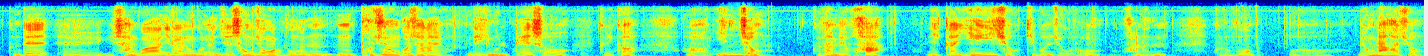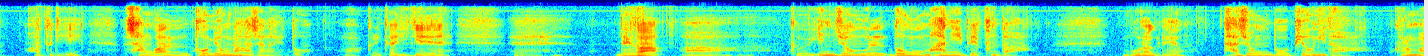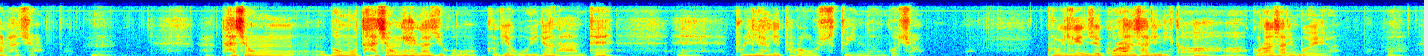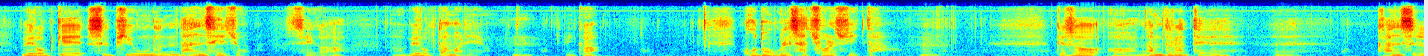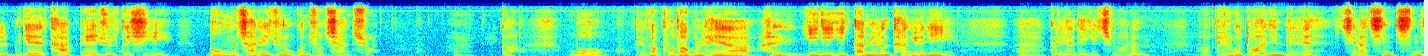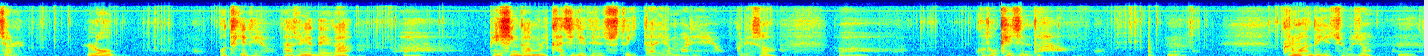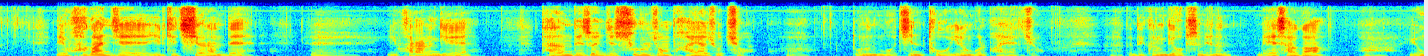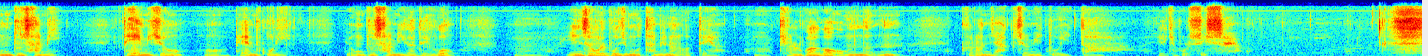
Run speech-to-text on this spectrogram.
근데 에, 이 상관이라는 거는 이제 성정으로 보면 음, 퍼주는 거잖아요. 내 힘을 빼서 그러니까 어, 인정, 그 다음에 화, 그러니까 예의죠. 기본적으로 화는 그리고 어, 명랑하죠. 화들이 상관 더 명랑하잖아요. 또 어, 그러니까 이게 에, 내가 아, 그 인정을 너무 많이 베푼다. 뭐라 그래요? 다정도 병이다. 그런 말 하죠. 음. 다정 너무 다정해가지고 그게 오히려 나한테 에, 불리하게 돌아올 수도 있는 거죠. 그리고 이게 이제 고란살이니까 아, 고란살이 뭐예요? 어, 외롭게 슬피 우는 난새죠. 새가 어, 외롭다 말이에요. 음, 그러니까 고독을 자초할 수 있다. 음, 그래서 어, 남들한테 에, 간쓸게 다 빼줄 듯이 너무 잘해주는 건 좋지 않죠. 어, 그러니까 뭐 내가 보답을 해야 할 일이 있다면 당연히 어, 그래야 되겠지만은 어, 별것도 아닌데 지나친 친절로 어떻게 돼요? 나중에 내가 아, 배신감을 가지게 될 수도 있다 이런 말이에요. 그래서 어, 고독해진다. 음, 그러면 안 되겠죠, 그죠? 음. 근데 화가 이제 이렇게 치열한데 예, 이 화라는 게 다른 데서 이제 술을 좀 봐야 좋죠. 어, 또는 뭐 진토 이런 걸 봐야죠. 어, 근데 그런 게 없으면은 매사가 아, 용두삼이 뱀이죠. 어, 뱀꼬리. 용두삼이가 되고 어, 인성을 보지 못하면 어때요? 어, 결과가 없는 그런 약점이 또 있다. 이렇게 볼 수 있어요.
